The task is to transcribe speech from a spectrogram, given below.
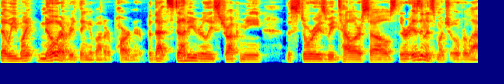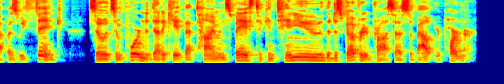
that we might know everything about our partner. But that study really struck me. The stories we tell ourselves, there isn't as much overlap as we think. So it's important to dedicate that time and space to continue the discovery process about your partner.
